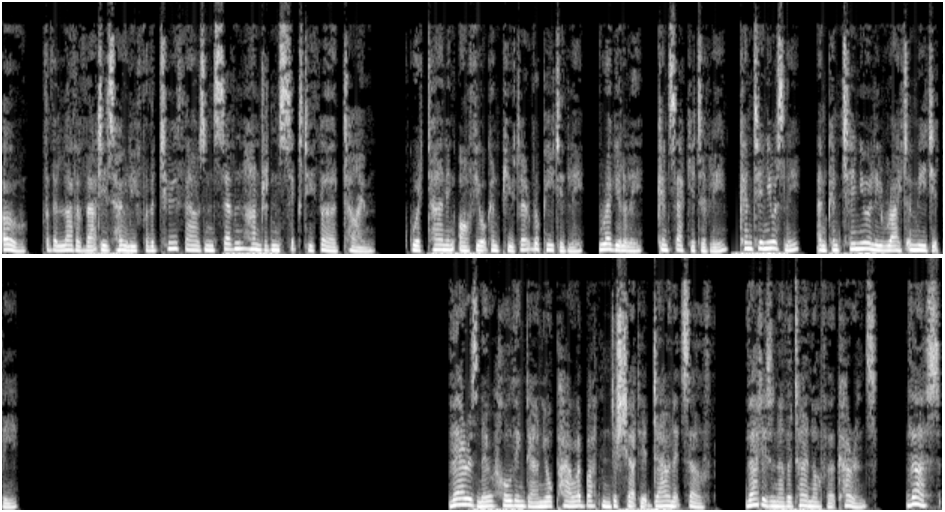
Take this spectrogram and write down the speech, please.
Oh, for the love of that is holy for the 2763rd time. Quit turning off your computer repeatedly, regularly, consecutively, continuously, and continually right immediately. There is no holding down your power button to shut it down itself. That is another turn-off occurrence. Thus,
